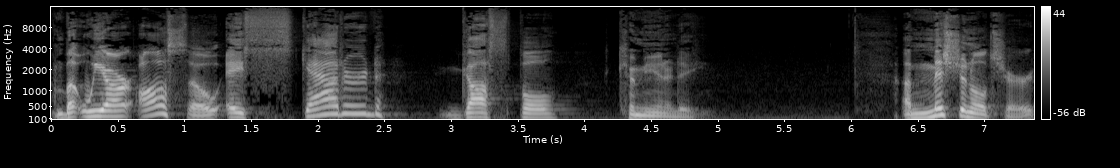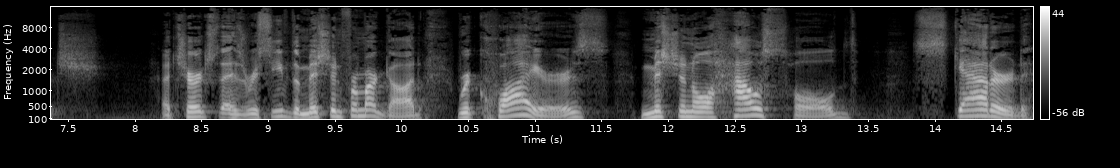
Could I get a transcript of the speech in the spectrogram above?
but we are also a scattered gospel community. A missional church, a church that has received the mission from our God, requires missional household scattered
